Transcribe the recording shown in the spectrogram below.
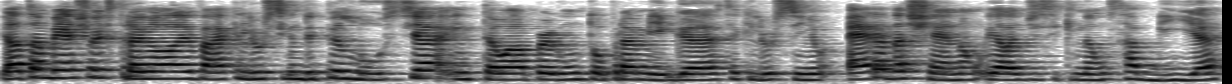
E ela também achou estranho ela levar aquele ursinho de pelúcia, então ela perguntou pra amiga se aquele ursinho era da Shannon e ela disse que não sabia.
